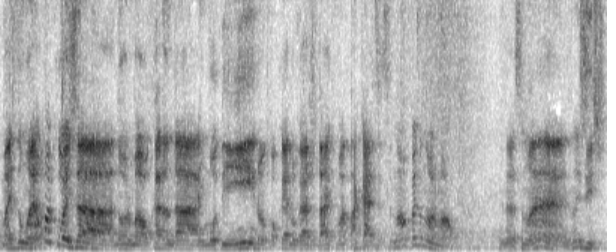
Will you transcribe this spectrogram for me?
mas não é uma coisa normal o cara andar em Modin ou qualquer lugar judaico vão atacar. Isso não é uma coisa normal. Entendeu? Isso não é. não existe.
